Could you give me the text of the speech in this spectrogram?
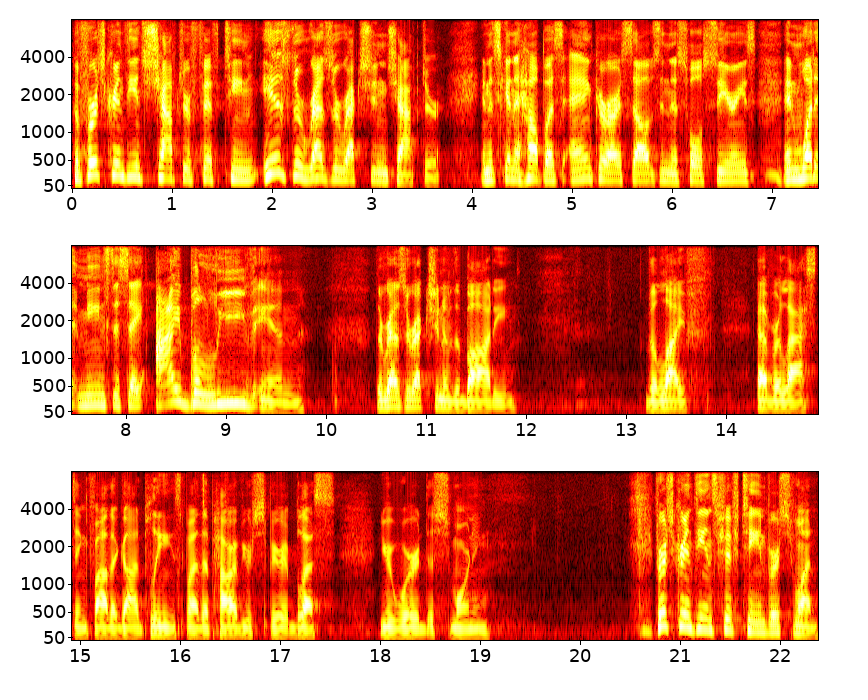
The 1 Corinthians chapter 15 is the resurrection chapter, and it's going to help us anchor ourselves in this whole series and what it means to say, I believe in the resurrection of the body, the life everlasting. Father God, please, by the power of your Spirit, bless your word this morning. 1 Corinthians 15, verse 1.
